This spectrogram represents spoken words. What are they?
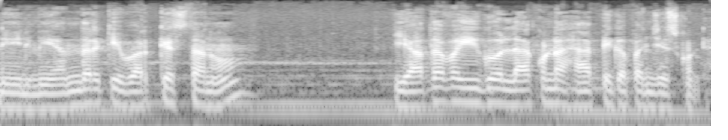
నేను మీ అందరికీ వర్క్ ఇస్తాను. యాదవ ఈగో లేకుండా హ్యాపీగా పని చేసుకుంటే.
